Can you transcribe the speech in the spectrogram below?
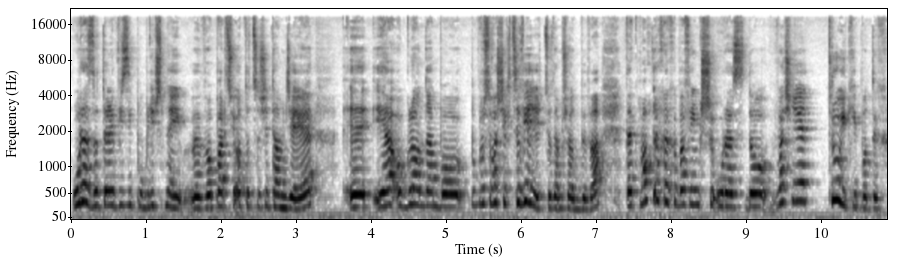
uraz do telewizji publicznej w oparciu o to, co się tam dzieje, y, ja oglądam, bo po prostu właśnie chcę wiedzieć, co tam się odbywa. Tak mam trochę chyba większy uraz do właśnie trójki po tych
